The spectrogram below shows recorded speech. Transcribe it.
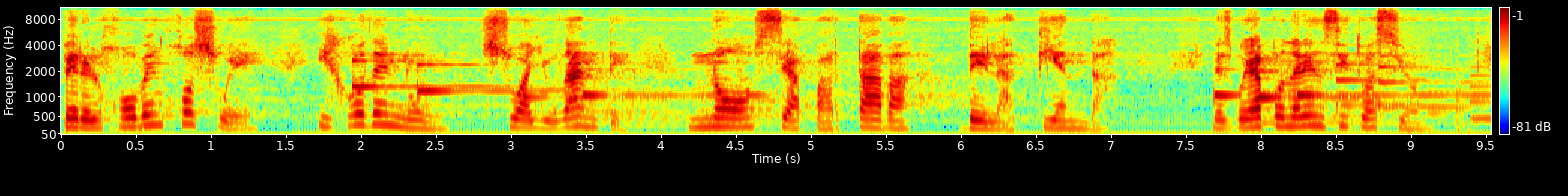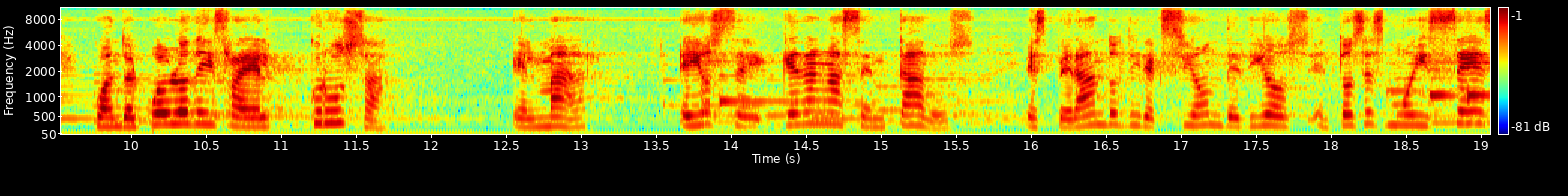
pero el joven Josué, hijo de Nun, su ayudante, no se apartaba de la tienda. Les voy a poner en situación. Cuando el pueblo de Israel cruza el mar, ellos se quedan asentados esperando dirección de Dios. Entonces Moisés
